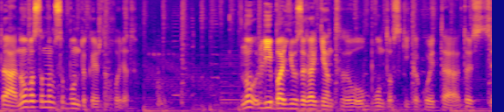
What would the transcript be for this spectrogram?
Да, ну в основном с Ubuntu, конечно, ходят. Ну, либо user-agent убунтовский какой-то. То есть,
